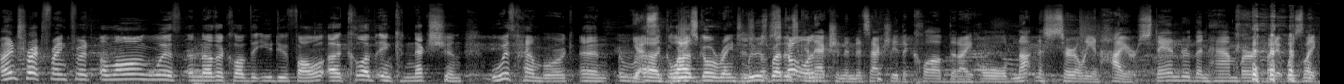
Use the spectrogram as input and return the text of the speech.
Eintracht Frankfurt, along with another club that you do follow, a club in connection with Hamburg and yes, uh, Glasgow Blue, Rangers. Blues Brothers Scotland. connection, and it's actually the club that I hold, not necessarily in higher standard than Hamburg but it was like,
